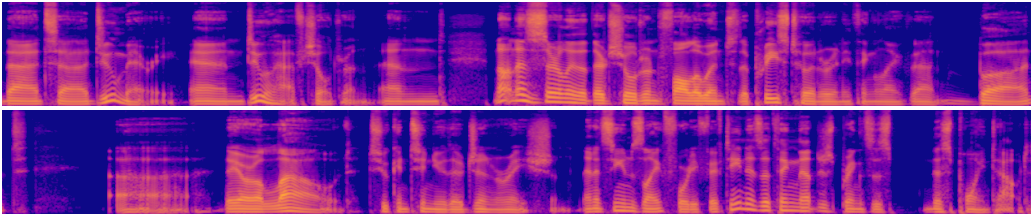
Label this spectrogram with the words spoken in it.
that uh, do marry and do have children. And not necessarily that their children follow into the priesthood or anything like that, but uh, they are allowed to continue their generation. And it seems like 4015 is a thing that just brings this, this point out.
